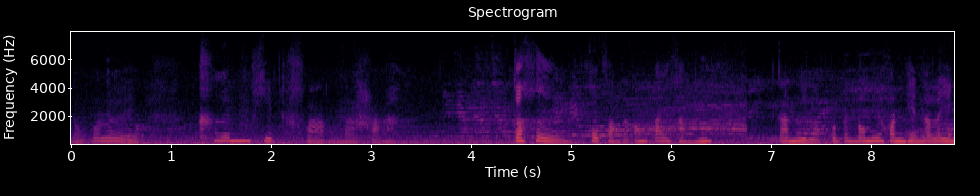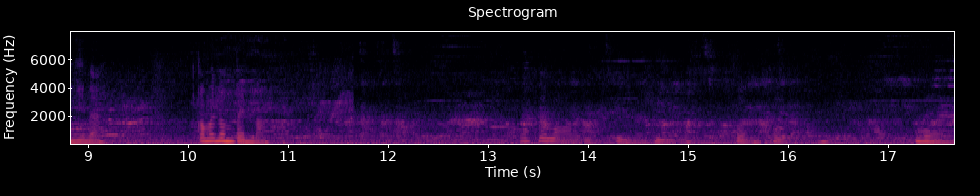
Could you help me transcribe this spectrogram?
เราก็เลยขึ้นผิดฝั่งนะคะ ก็คือถูกฝั่งจะต้องไปฝั่งนี้ การวีล็อกก็เป็นต้องมีคอนเทนต์อะไรอย่างนี้ไหมก็ไม่จำเป็นนะก็คือรออีกสี่นาทีเปิดเปิด งง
